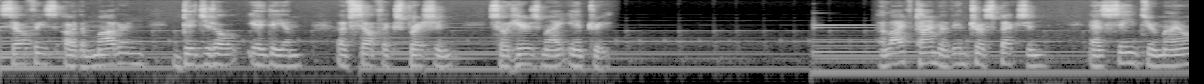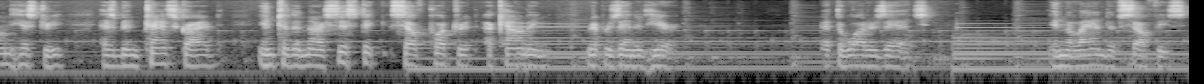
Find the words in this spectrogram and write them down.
Selfies are the modern digital idiom of self expression, so here's my entry. A lifetime of introspection, as seen through my own history, has been transcribed into the narcissistic self portrait accounting represented here. At the water's edge, in the land of selfies,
